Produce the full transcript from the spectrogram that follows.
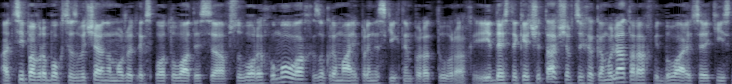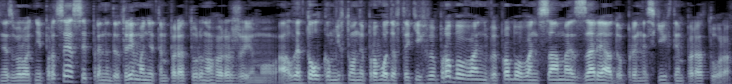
А ці павербокси, звичайно, можуть експлуатуватися в суворих умовах, зокрема і при низьких температурах. І десь таке читав, що в цих акумуляторах відбуваються якісь незворотні процеси при недотриманні температурного режиму. Але толком ніхто не проводив таких випробувань, випробувань саме заряду при низьких температурах.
